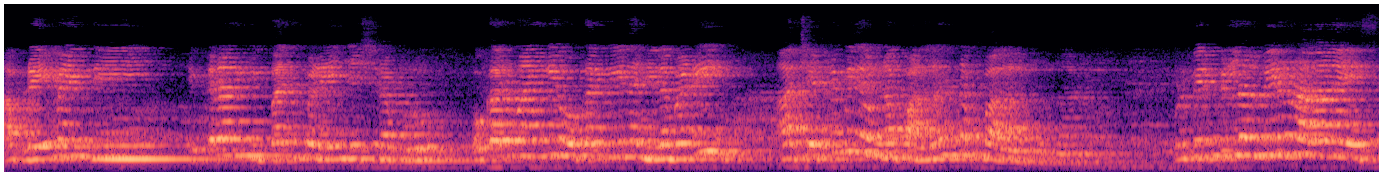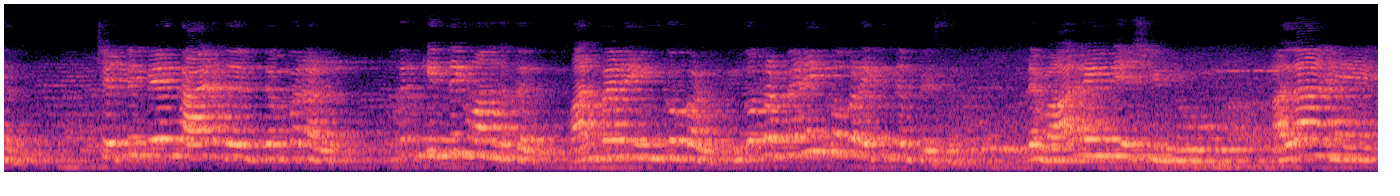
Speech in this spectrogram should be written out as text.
అప్పుడు ఏమైంది? ఎక్కడానికి ఇబ్బంది పడి ఏం చేసినప్పుడు ఒకరు వంగి ఒకరి మీద నిలబడి ఆ చెట్టు మీద ఉన్న పళ్ళని చంపాలనుకున్నారు. ఇప్పుడు మీరు పిల్లలు మీరు అలానే చేస్తారు. చెట్టు మీద కాయలు దె- దెబ్బరాలు ఒకరు కిందికి వంగుతారు వాని పైన ఇంకొకడు. ఇంకొకటి పైన ఇంకొకడు ఎక్కి తెంపేస్తారు. అంటే వాళ్ళు ఏం చేసిండ్రు? అలానే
